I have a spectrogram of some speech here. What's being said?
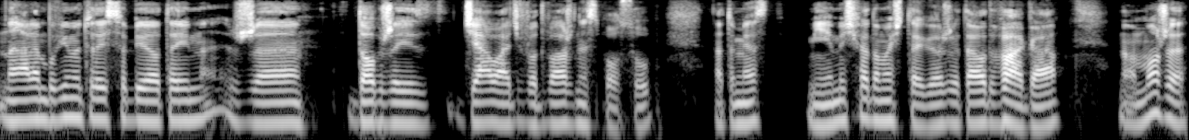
No ale mówimy tutaj sobie o tym, że dobrze jest działać w odważny sposób, natomiast miejmy świadomość tego, że ta odwaga no, może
